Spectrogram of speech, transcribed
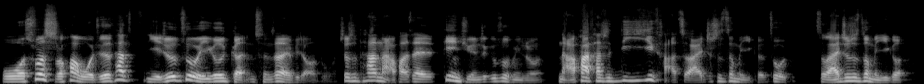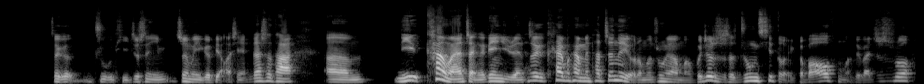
我说实话，我觉得他也就是作为一个梗存在的比较多。就是他哪怕在电锯人这个作品中，哪怕他是第一卡走来就是这么一个作品，走来就是这么一个这个主题，就是你这么一个表现。但是他，嗯，你看完整个电锯人，他这个开不开门，他真的有那么重要吗？不就只是中期抖一个包袱嘛，对吧？就是说，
